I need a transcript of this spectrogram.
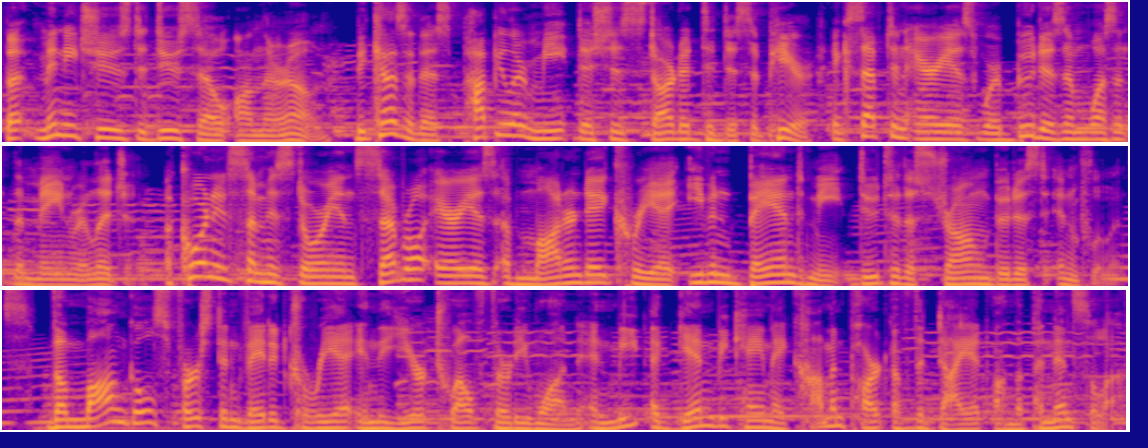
but many choose to do so on their own. Because of this, popular meat dishes started to disappear, except in areas where Buddhism wasn't the main religion. According to some historians, several areas of modern day Korea even banned meat due to the strong Buddhist influence. The Mongols first invaded Korea in the year 1231, and meat again became a common part of the diet on the peninsula.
